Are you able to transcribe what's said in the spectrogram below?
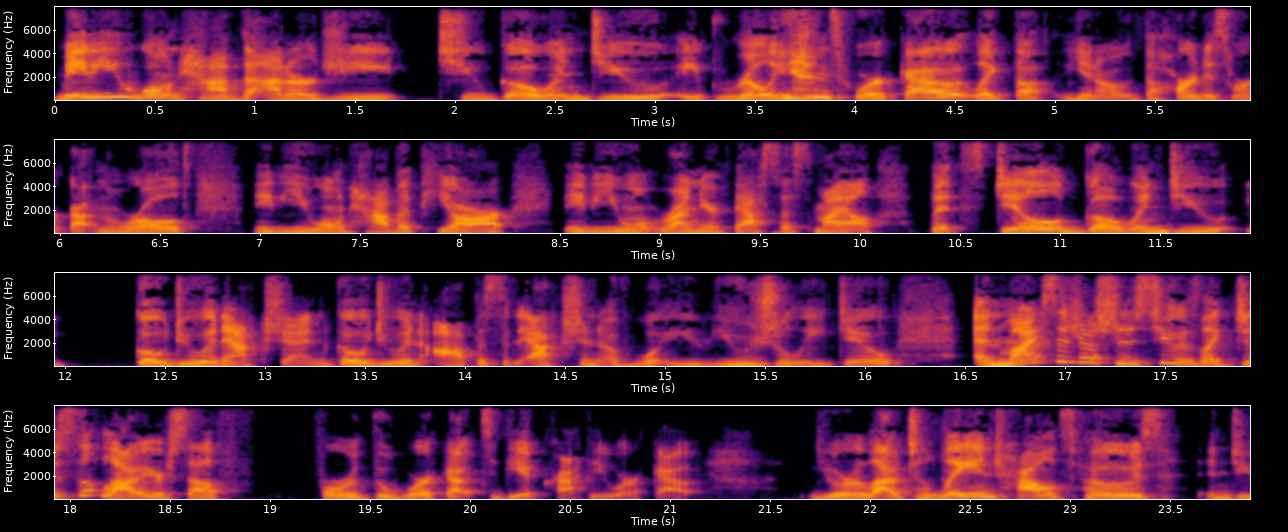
Maybe you won't have the energy to go and do a brilliant workout, like the, you know, the hardest workout in the world. Maybe you won't have a PR. Maybe you won't run your fastest mile, but still go and do go do an action go do an opposite action of what you usually do. And my suggestion is too is like just allow yourself for the workout to be a crappy workout. You're allowed to lay in child's pose and do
